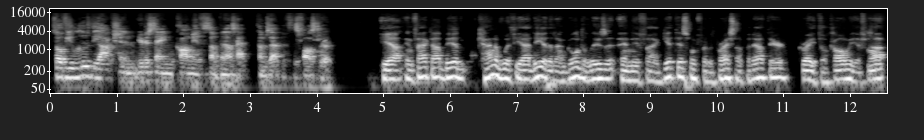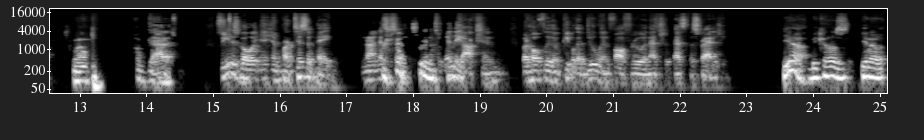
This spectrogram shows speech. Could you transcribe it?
So if you lose the auction, you're just saying, call me if something else ha- comes up, if this falls through. Yeah. In fact, I bid kind of with the idea that I'm going to lose it, and if I get this one for the price I put out there, great. They'll call me. If not, well, I'll Got it. So you just go in and participate, not necessarily to win the auction, but hopefully the people that do win fall through, and that's that's the strategy. Yeah, because you know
